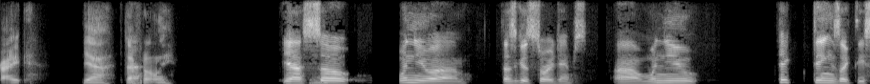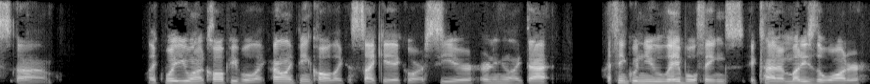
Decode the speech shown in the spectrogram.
Right. Yeah, definitely. Yeah. yeah so when you um, that's a good story, James. Um, when you pick things like these, um, like what you want to call people, like I don't like being called like a psychic or a seer or anything like that. I think when you label things, it kind of muddies the water.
